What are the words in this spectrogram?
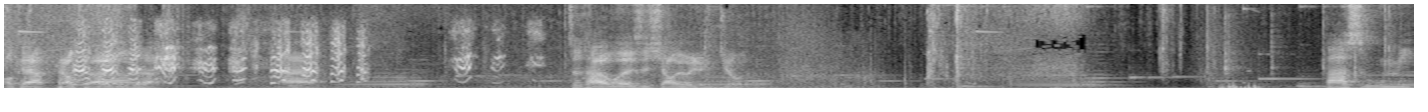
，OK 啊，比较可爱就是。哎，这台我也是小有研究的。八十五米。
